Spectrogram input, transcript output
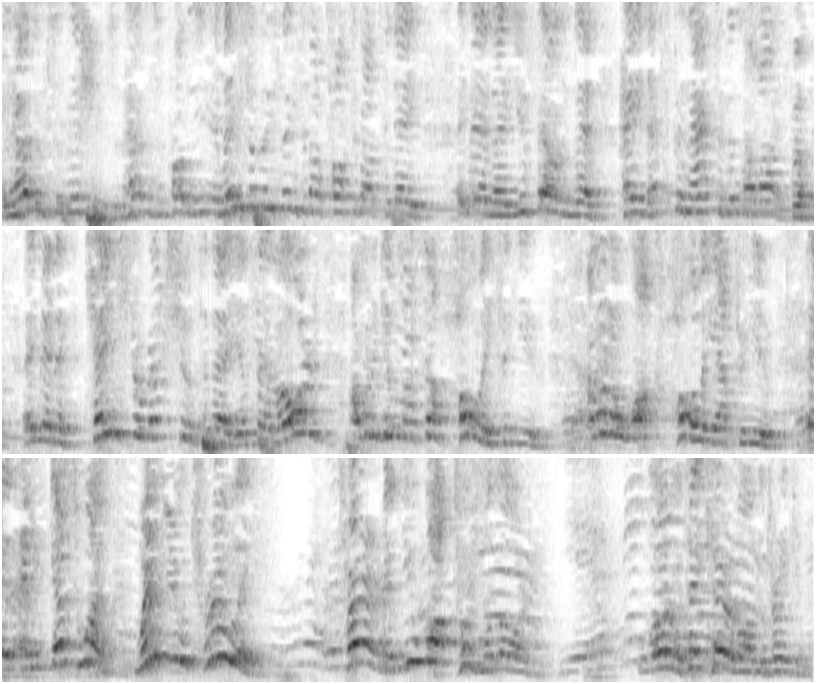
and having some issues and having some problems, and maybe some of these things that I've talked about today, amen, that you found that, hey, that's been active in my life. Uh, amen. Change direction today and say, Lord, I'm going to give myself wholly to you. I'm going to walk wholly after you. And, and guess what? When you truly turn and you walk towards the Lord, Yes. the Lord will take care of all the drinking.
